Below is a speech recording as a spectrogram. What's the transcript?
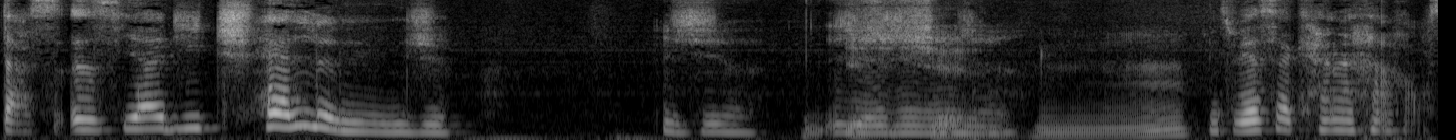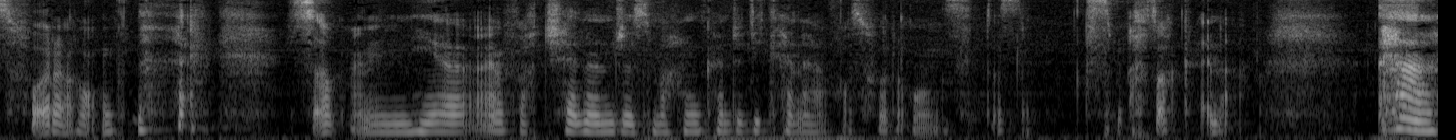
Das ist ja die Challenge. Mhm. Sonst wäre es ja keine Herausforderung. Als ob man hier einfach Challenges machen könnte, die keine Herausforderung sind. Das, das macht doch keiner.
